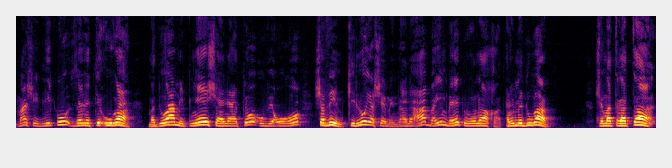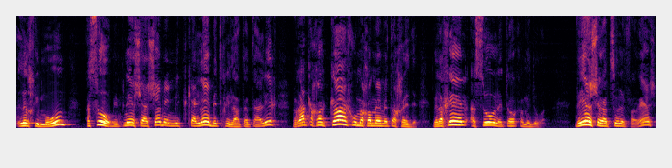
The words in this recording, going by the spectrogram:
מה שהדליקו זה לתאורה. מדוע? מפני שהנאתו וביעורו שווים. כילוי השמן והנאה באים בעת ובעונה אחת. אבל מדורה שמטרתה לחימום, אסור, מפני שהשמן מתכלה בתחילת התהליך, ורק אחר כך הוא מחמם את החדר. ולכן אסור לתוך המדורה. ויש שרצו לפרש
